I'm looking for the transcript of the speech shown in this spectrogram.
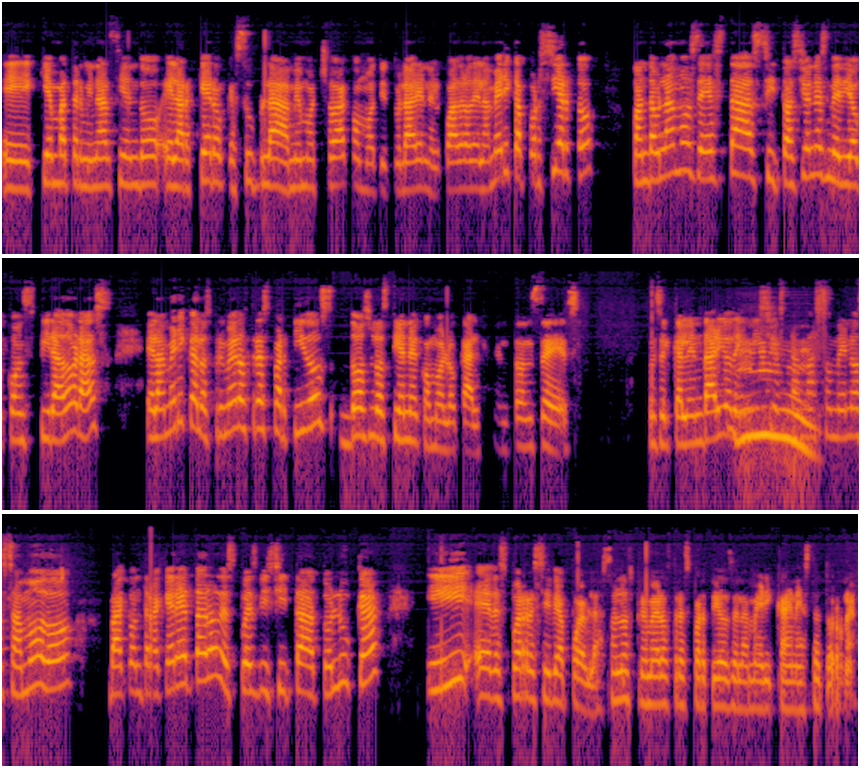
eh, quién va a terminar siendo el arquero que supla a Memo Ochoa como titular en el cuadro del América. Por cierto, cuando hablamos de estas situaciones medio conspiradoras, el América los primeros tres partidos, dos los tiene como local. Entonces, pues el calendario de inicio está mm. más o menos a modo va contra Querétaro, después visita a Toluca y eh, después recibe a Puebla. Son los primeros tres partidos del América en este torneo.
